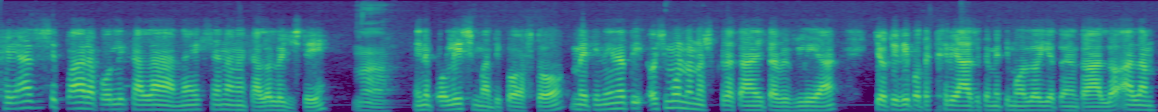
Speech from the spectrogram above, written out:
χρειάζεσαι πάρα πολύ καλά να έχεις έναν καλό λογιστή. Να. Είναι πολύ σημαντικό αυτό, με την έννοια ότι όχι μόνο να σου κρατάει τα βιβλία και οτιδήποτε χρειάζεται με τιμολόγια το ένα το άλλο, αλλά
